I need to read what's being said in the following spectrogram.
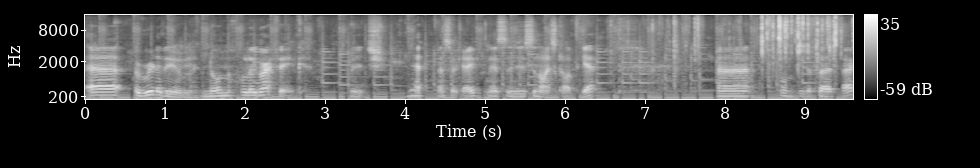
uh, non-holographic, which, yeah, that's okay. This is it's a nice card to get. Uh, on to the first pack.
